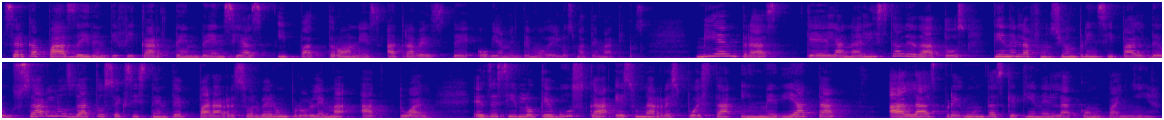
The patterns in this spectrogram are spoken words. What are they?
ser capaz de identificar tendencias y patrones a través de, obviamente, modelos matemáticos. Mientras que el analista de datos tiene la función principal de usar los datos existentes para resolver un problema actual. Es decir, lo que busca es una respuesta inmediata a las preguntas que tiene la compañía.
